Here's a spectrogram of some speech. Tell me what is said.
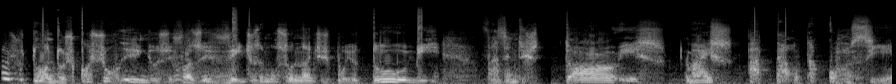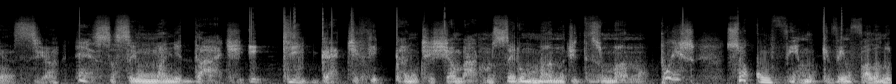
ajudando os cachorrinhos e fazer vídeos emocionantes pro YouTube, fazendo stories. Mas a tal da consciência, essa sem humanidade e que gratificante chamar um ser humano de desumano. Pois só confirmo que venho falando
